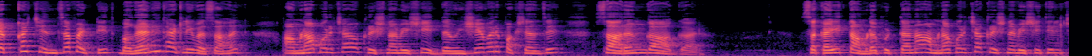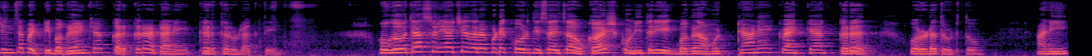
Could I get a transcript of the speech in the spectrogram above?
चक्क चिंचपट्टीत बगळ्यांनी थाटली वसाहत आमणापूरच्या कृष्णावेशीत दोनशेवर पक्ष्यांचे सारंगा आगार सकाळी तांबडं फुटताना आमणापूरच्या कृष्णवेशीतील चिंचपट्टी बगळ्यांच्या कर्कराटाने थरथरू लागते. होगवत्या सूर्याची जरा कुठे कोर दिसायचा अवकाश कोणीतरी एक बगळा मोठ्याने क्वॅक क्वॅक करत ओरडत उठतो. आणि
